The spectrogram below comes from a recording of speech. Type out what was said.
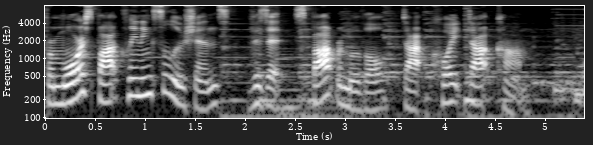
For more spot cleaning solutions, visit spotremoval.coit.com.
